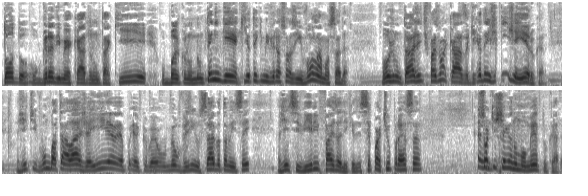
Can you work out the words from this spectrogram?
todo. O grande mercado não tá aqui, o banco não. Não tem ninguém aqui, eu tenho que me virar sozinho. Vamos lá, moçada. Vamos juntar, a gente faz uma casa aqui. Cadê que engenheiro, cara? A gente, vamos bater uma laje aí, é, é, é, o meu vizinho sabe, eu também sei. A gente se vira e faz ali. Quer dizer, você partiu para essa. Só que chega num momento, cara,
